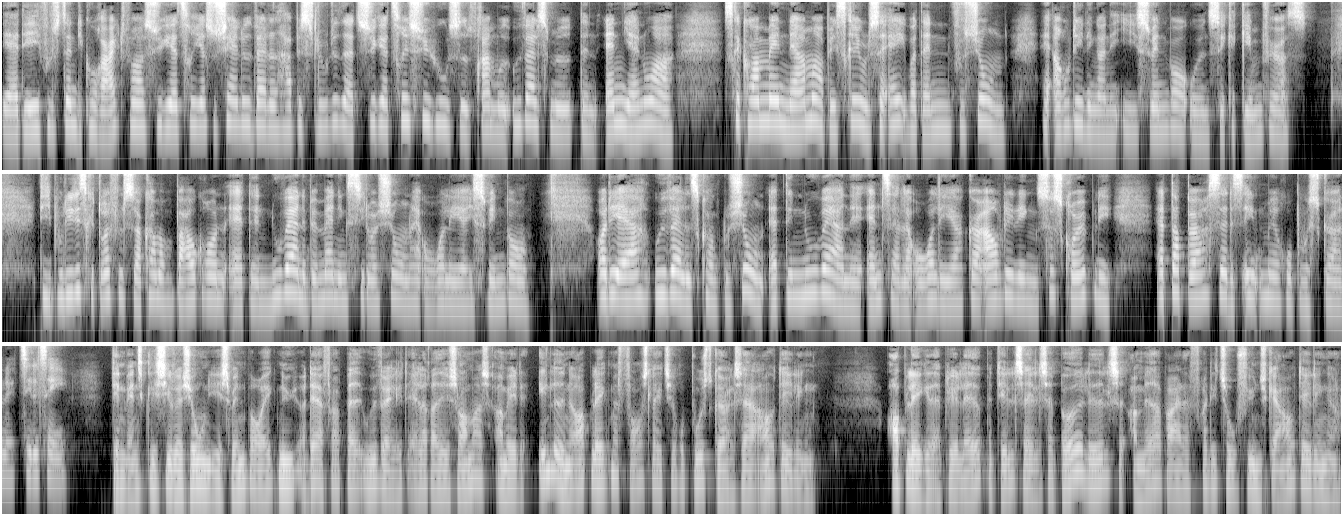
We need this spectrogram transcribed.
Ja, det er fuldstændig korrekt, for Psykiatri- og Socialudvalget har besluttet, at Psykiatrisygehuset frem mod udvalgsmødet den 2. januar skal komme med en nærmere beskrivelse af, hvordan en fusion af afdelingerne i Svendborg Odense kan gennemføres. De politiske drøftelser kommer på baggrund af den nuværende bemandingssituation af overlæger i Svendborg. Og det er udvalgets konklusion, at det nuværende antal af overlæger gør afdelingen så skrøbelig, at der bør sættes ind med robustgørende tiltag. Den vanskelige situation i Svendborg er ikke ny, og derfor bad udvalget allerede i sommer om et indledende oplæg med forslag til robustgørelse af afdelingen. Oplægget er blevet lavet med deltagelse af både ledelse og medarbejdere fra de to fynske afdelinger.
